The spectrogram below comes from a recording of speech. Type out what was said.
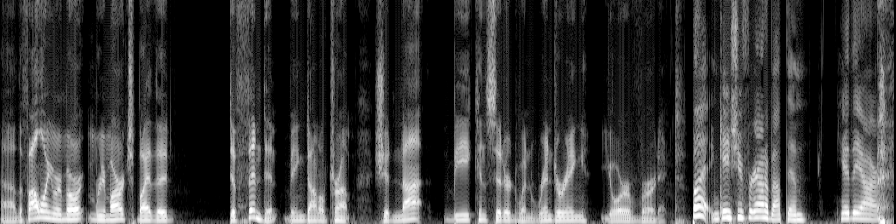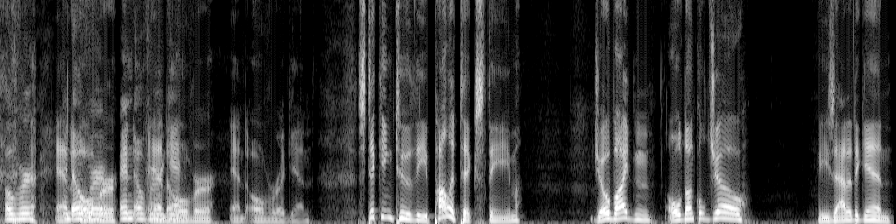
Uh, the following remar- remarks by the defendant, being Donald Trump, should not be considered when rendering your verdict. But in case you forgot about them, here they are over And, and, over, over and over and again. over and over again. Sticking to the politics theme, Joe Biden, old Uncle Joe, he's at it again.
